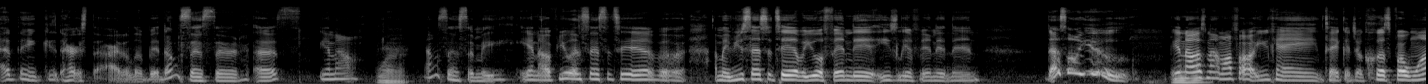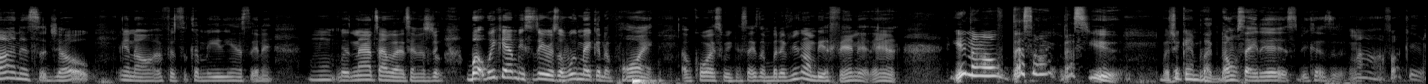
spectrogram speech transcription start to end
I think it hurts the art a little bit. Don't censor us, you know. Right. Don't censor me. You know, if you're insensitive, or I mean, if you're sensitive or you offended, easily offended, then that's on you. You know, it's not my fault. You can't take a joke. Because for one, it's a joke. You know, if it's a comedian saying it, Mm, but nine times out of ten, it's a joke. But we can be serious. If we're making a point, of course we can say something. But if you're gonna be offended, and you know, that's on that's you. But you can't be like, don't say this because nah, fuck it.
